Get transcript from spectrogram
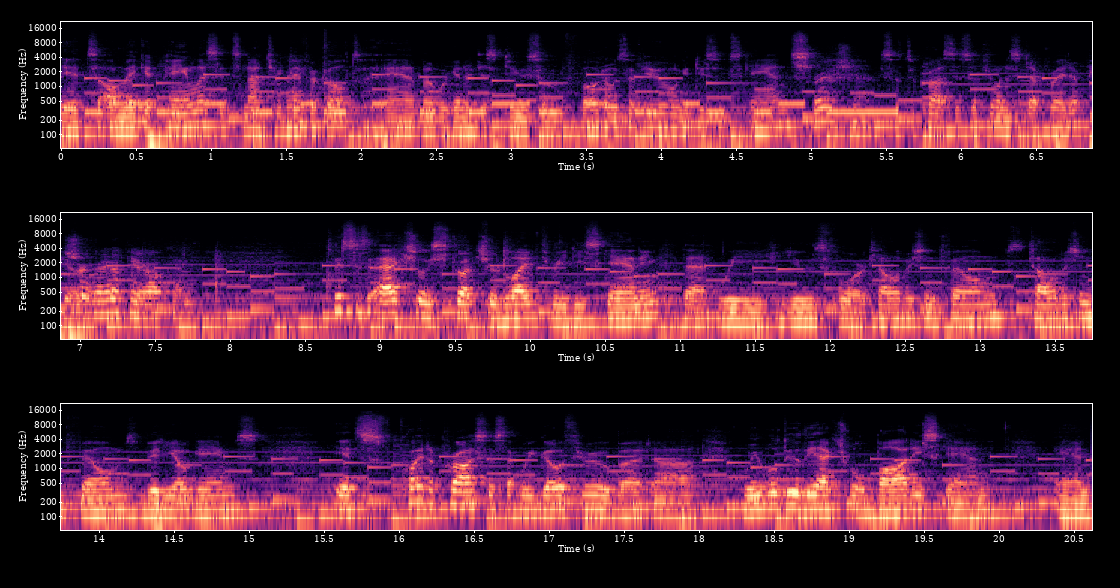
It's. I'll make it painless. It's not too Okay. difficult, and but we're gonna just do some photos of you. We're gonna do some scans. Sure, sure. So it's a process. If you want to step right up here. Sure, right up here. Okay. This is actually structured light 3D scanning that we use for television films, television films, video games. It's quite a process that we go through, but uh, we will do the actual body scan and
